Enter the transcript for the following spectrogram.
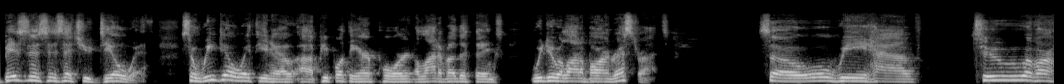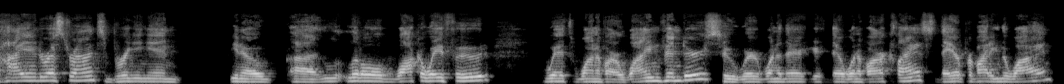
businesses that you deal with. So we deal with, you know, uh, people at the airport, a lot of other things we do a lot of bar and restaurants. So we have two of our high end restaurants bringing in, you know, uh, little walkaway food with one of our wine vendors who we're one of their they're one of our clients. They are providing the wine.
